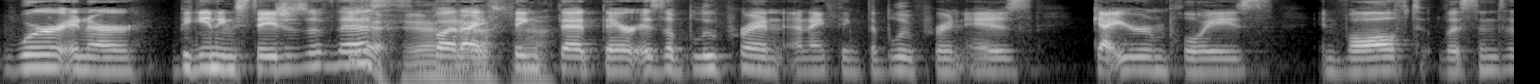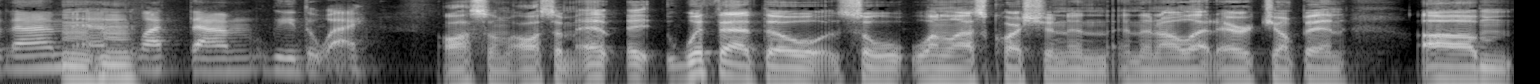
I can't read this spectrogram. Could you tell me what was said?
we're in our beginning stages of this, yeah, yeah, but I think that there is a blueprint, and I think the blueprint is get your employees involved, listen to them, mm-hmm. and let them lead the way. Awesome, awesome. Eh, eh, with that though, so one last question, and, and then I'll let Eric jump in. Um,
